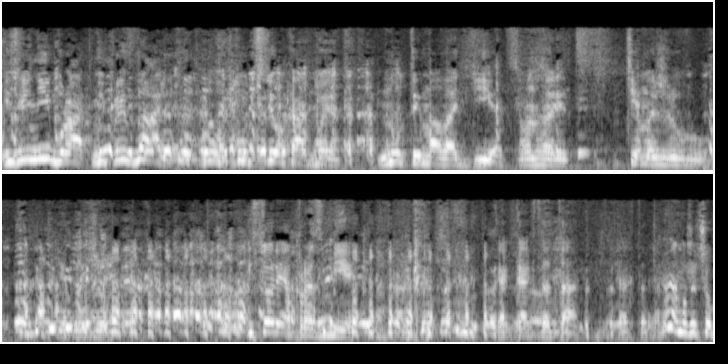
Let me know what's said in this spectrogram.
Извини, брат, не признали. Ну, тут все как бы, ну ты молодец. Он говорит, тем и живу. Тем и живу. История про. Как- Как-то так. Как-то так. Ну, может, что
